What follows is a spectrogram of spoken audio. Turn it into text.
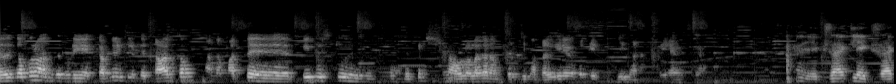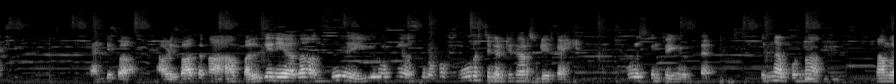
அதுக்கப்புறம் அதனுடைய கம்யூனிட்டியோட தாக்கம் அந்த மற்ற பீப்புள்ஸ்க்கு டிஃபரன்ஷியேஷன் அவ்வளோ அழகாக நம்ம தெரிஞ்சுக்கலாம். பல்கேரியா பத்தி தெரிஞ்சுக்கலாம் எக்ஸாக்ட்லி எக்ஸாக்ட்லி கண்டிப்பா. அப்படி பார்த்தோம்னா பல்கேரியா தான் வந்து யூரோப்லயே வந்து ரொம்ப பூரஸ்ட் கண்ட்ரின்னு வேற சொல்லியிருக்காங்க. பூரஸ்ட் கண்ட்ரிங்கிறத என்ன அப்படின்னா நம்ம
